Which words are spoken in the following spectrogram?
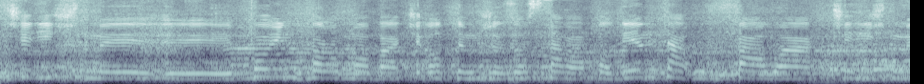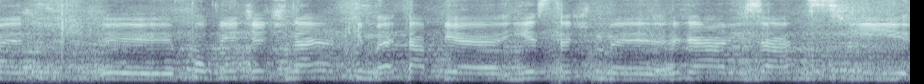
Y, Chcieliśmy y, poinformować o tym, że została podjęta uchwała. Chcieliśmy y, powiedzieć, na jakim etapie jesteśmy realizacji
